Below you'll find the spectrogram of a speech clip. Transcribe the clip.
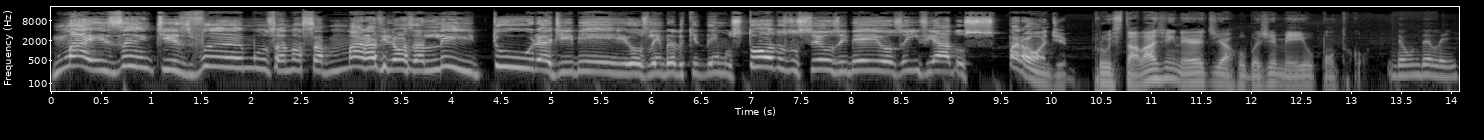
Mas antes, vamos à nossa maravilhosa leitura de e-mails. Lembrando que demos todos os seus e-mails enviados para onde? Pro estalagemnerd.gmail.com Deu um delay.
